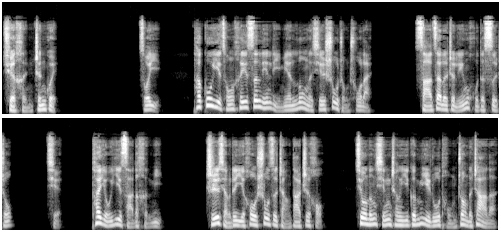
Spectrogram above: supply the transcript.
却很珍贵。所以，他故意从黑森林里面弄了些树种出来，撒在了这灵湖的四周，且他有意撒得很密。”只想着以后树子长大之后，就能形成一个密如桶状的栅栏。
